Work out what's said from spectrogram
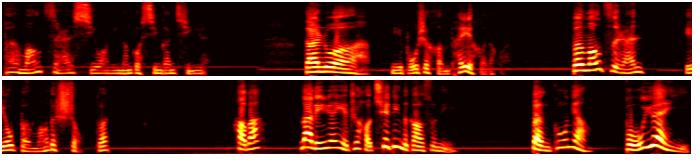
本王自然希望你能够心甘情愿，但若你不是很配合的话，本王自然也有本王的手段。好吧，那林渊也只好确定的告诉你，本姑娘不愿意。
